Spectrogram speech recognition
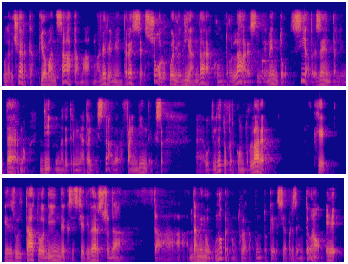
una ricerca più avanzata, ma magari il mio interesse è solo quello di andare a controllare se l'elemento sia presente all'interno di una determinata lista, allora findIndex è utilizzato per controllare che il risultato di index sia diverso da da, da meno 1 per controllare appunto che sia presente o no è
